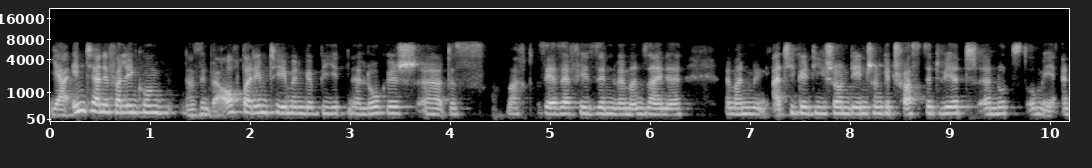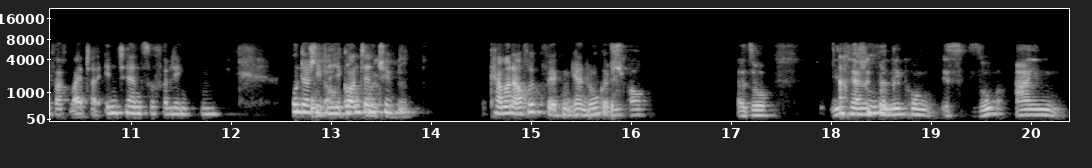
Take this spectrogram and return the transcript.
ja, interne Verlinkung, da sind wir auch bei dem Themengebiet. Ne? Logisch, äh, das macht sehr, sehr viel Sinn, wenn man seine, wenn man Artikel, die schon, denen schon getrustet wird, äh, nutzt, um einfach weiter intern zu verlinken. Unterschiedliche Content-Typen kann man auch rückwirken, ja, logisch. Auch also interne Absolut. Verlinkung ist so ein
